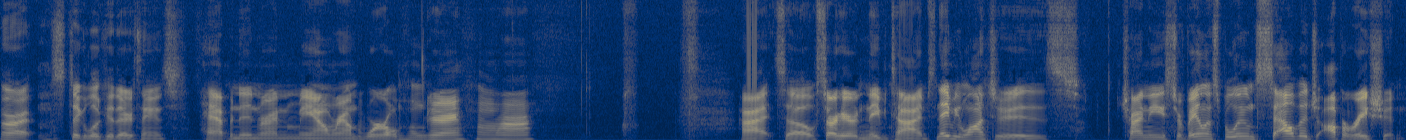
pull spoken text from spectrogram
All right, let's take a look at everything that's happening right now around the world. Okay. Uh-huh. All right, so start here Navy Times. Navy launches Chinese surveillance balloon salvage operation.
